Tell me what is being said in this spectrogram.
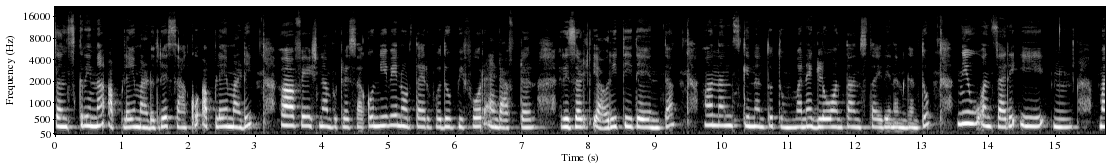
ಸನ್ಸ್ಕ್ರೀನ್ನ ಅಪ್ಲೈ ಮಾಡಿದ್ರೆ ಸಾಕು. ಅಪ್ಲೈ ಮಾಡಿ ಫೇಸ್ನ ಬಿಟ್ಟರೆ ಸಾಕು. ನೀವೇ ನೋಡ್ತಾ ಇರ್ಬೋದು ಬಿಫೋರ್ ಆ್ಯಂಡ್ ಆಫ್ಟರ್ ರಿಸಲ್ಟ್ ಯಾವ ರೀತಿ ಇದೆ ಅಂತ. ನನ್ನ ಸ್ಕಿನ್ ಅಂತೂ ತುಂಬಾ ಗ್ಲೋ ಅಂತ ಅನಿಸ್ತಾ ಇದೆ ನನಗಂತೂ. ನೀವು ಒಂದು ಸಾರಿ ಈ ಮ,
